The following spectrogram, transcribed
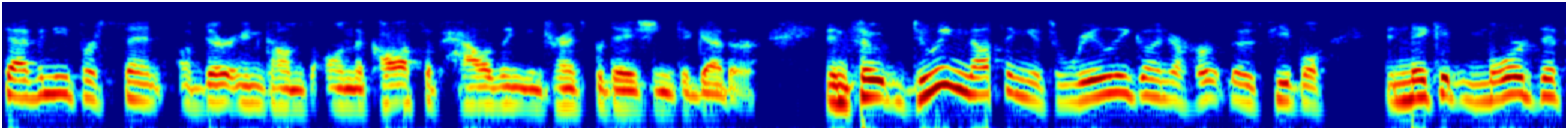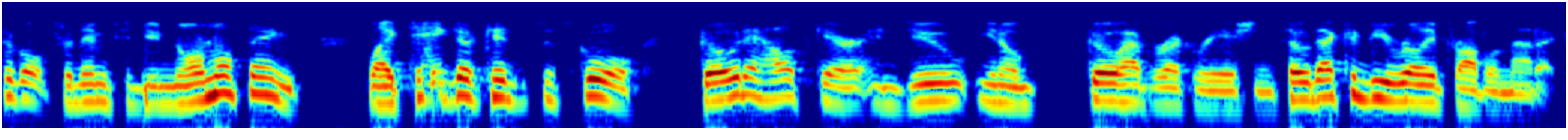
70% of their incomes on the cost of housing and transportation together. And so doing nothing is really going to hurt those people and make it more difficult for them to do normal things like take their kids to school, go to healthcare and do, you know, go have recreation. So that could be really problematic.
